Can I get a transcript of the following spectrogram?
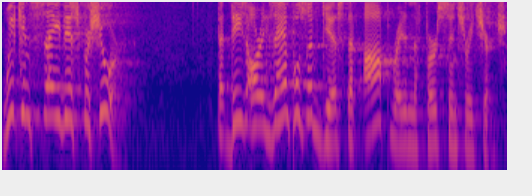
We can say this for sure that these are examples of gifts that operate in the first century church.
